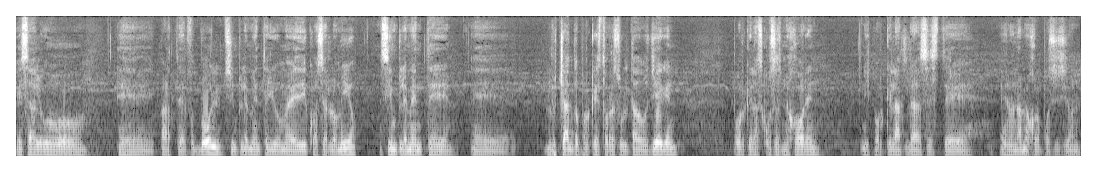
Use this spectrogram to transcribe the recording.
es algo eh, parte del fútbol, simplemente yo me dedico a hacer lo mío, simplemente eh, luchando porque estos resultados lleguen, porque las cosas mejoren y porque el Atlas esté en una mejor posición.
